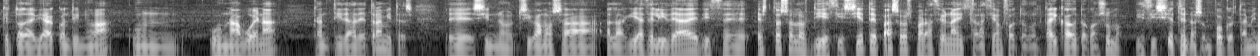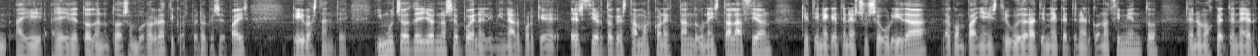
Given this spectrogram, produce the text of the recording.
que todavía continúa un, una buena cantidad de trámites. Eh, si, si, vamos a, las guías del IDEAE, dice, estos son los 17 pasos para hacer una instalación fotovoltaica de autoconsumo. 17 no son pocos, también hay, hay, de todo, no todos son burocráticos, pero que sepáis que hay bastante. Y muchos de ellos no se pueden eliminar, porque es cierto que estamos conectando una instalación que tiene que tener su seguridad, la compañía distribuidora tiene que tener conocimiento, tenemos que tener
